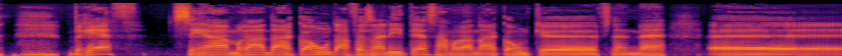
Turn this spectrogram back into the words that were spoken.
bref, c'est en me rendant compte, en faisant les tests, en me rendant compte que finalement, euh,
